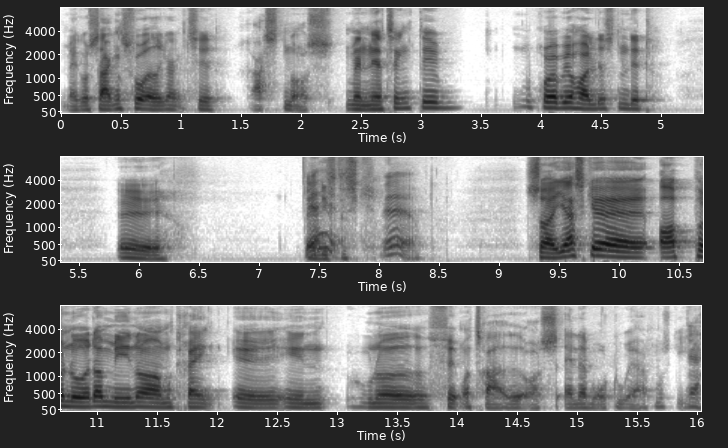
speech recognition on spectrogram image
Man kunne sagtens få adgang til resten også. Men jeg tænkte, det, nu prøver vi at holde det sådan lidt øh, ja. realistisk. Ja, ja. Så jeg skal op på noget, der minder omkring øh, en 135 også, eller hvor du er måske, ja.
